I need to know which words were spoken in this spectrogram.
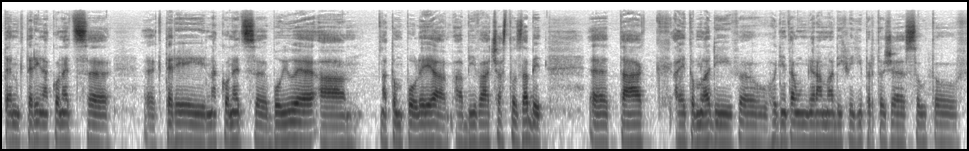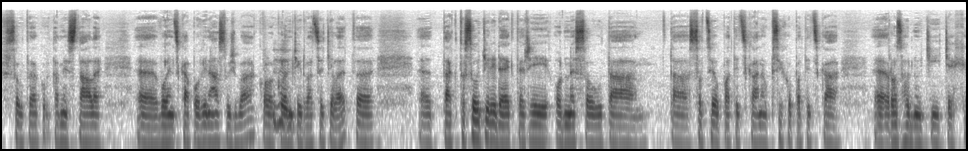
ten, který nakonec který nakonec bojuje a na tom poli a, a bývá často zabit, eh, tak, a je to mladý, hodně tam umírá mladých lidí, protože jsou to, jsou to jako, tam je stále eh, vojenská povinná služba kolem, kolem těch 20 let, eh, tak to jsou ti lidé, kteří odnesou ta, ta sociopatická nebo psychopatická rozhodnutí těch,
